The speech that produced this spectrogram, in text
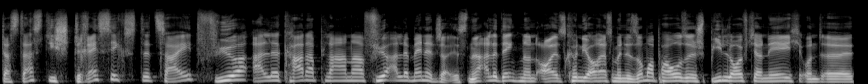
dass das die stressigste Zeit für alle Kaderplaner, für alle Manager ist. Ne? Alle denken dann, oh, jetzt können die auch erstmal in eine Sommerpause, Spiel läuft ja nicht und äh,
